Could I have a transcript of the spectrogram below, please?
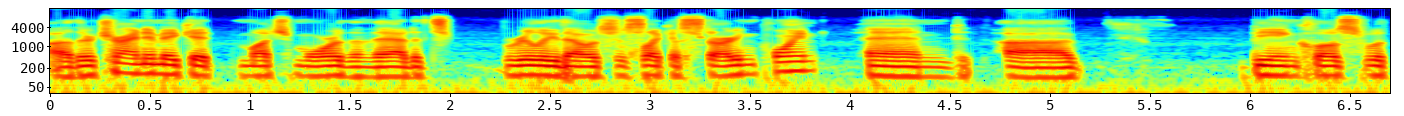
Uh, they're trying to make it much more than that. It's really that was just like a starting point, and uh, being close with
